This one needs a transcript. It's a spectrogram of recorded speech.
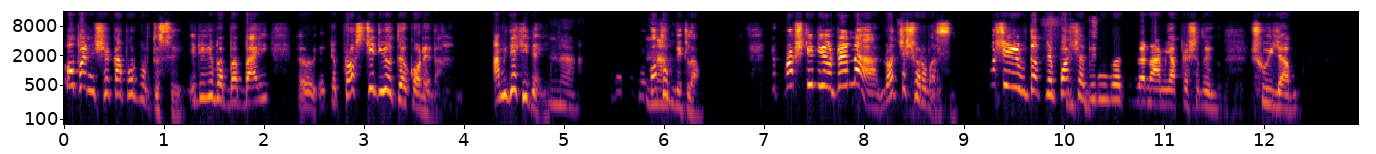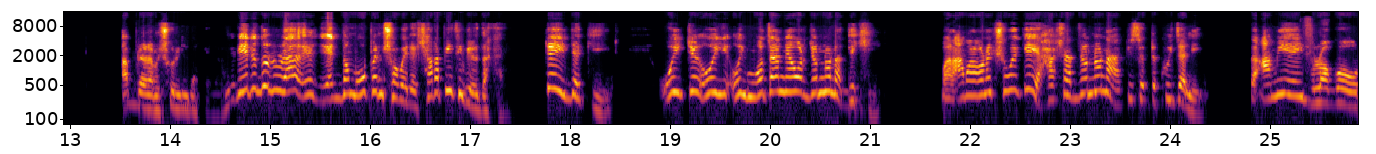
ওপেন সে কাপড় পরতেছে। এটিকে বাই একটা প্রস্টিটিউটও করে না। আমি দেখি নাই। প্রথম দেখলাম। প্রস্টিটিউটে না লজ্জা সরম আছে আপনি পয়সা দিবেন আমি আপনার সাথে শুইলাম। আপনার আমি শরীর দেখাইলাম। এটা তো একদম ওপেন সবাই সারা পৃথিবীর দেখায়। এইটা কি? ওইটা ওই ওই মজা নেওয়ার জন্য না দেখি। মানে আমার অনেক সময় কি হাসার জন্য না কিছু একটা খুঁজা নিই। তো আমি এই ব্লগও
